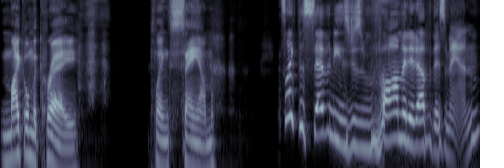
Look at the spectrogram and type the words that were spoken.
Michael MacRae playing Sam. It's like the 70s just vomited up this man.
